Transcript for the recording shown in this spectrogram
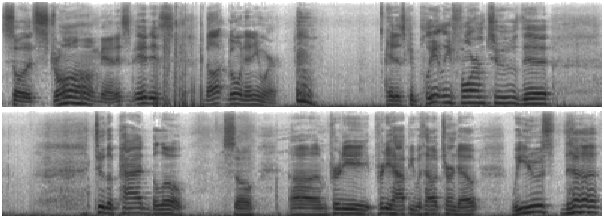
So it's strong, man. It's it is not going anywhere. it is completely formed to the to the pad below. So I'm pretty pretty happy with how it turned out. We used the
